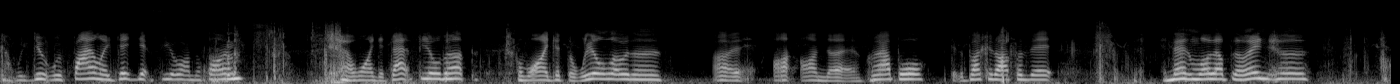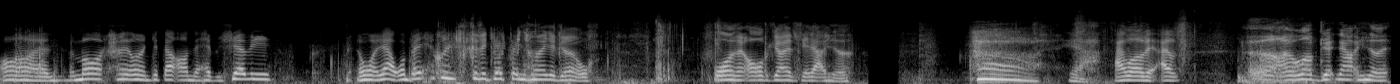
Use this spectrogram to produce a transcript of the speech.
God, we do. We finally did get fuel on the farm. I want to get that field up. I want to get the wheel loader uh, on, on the grapple, get the bucket off of it, and then load up the Ranger on the mower trailer and get that on the heavy Chevy. And well, yeah, we're basically just gonna get things ready to go before the guys get out here. yeah, I love it. I, uh, I love getting out here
